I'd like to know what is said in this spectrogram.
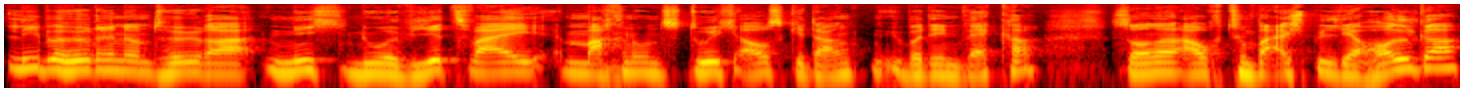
liebe Hörerinnen und Hörer, nicht nur wir zwei machen uns durchaus Gedanken über den Wecker, sondern auch zum Beispiel der Holger.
